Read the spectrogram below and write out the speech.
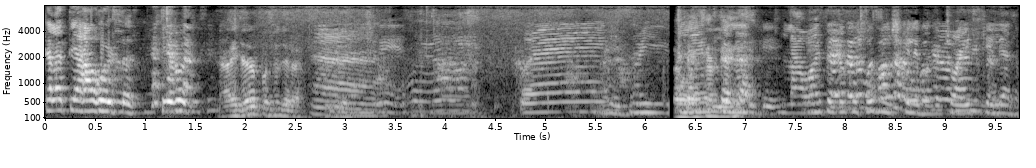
त्याला ते आवडलं. हे बघ. आई जरा बसू जरा. लावायचं तर खूपच मुश्किल आहे. बघा चॉईस केली आता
